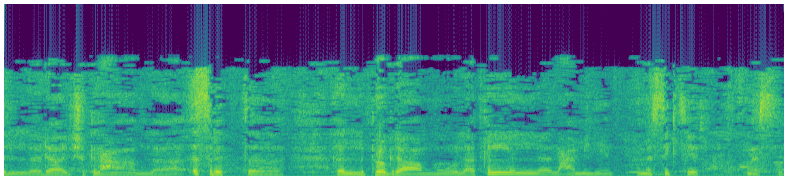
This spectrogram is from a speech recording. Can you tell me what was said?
الراي بشكل عام لاسره آه، ال program ولكل العاملين. ميرسي كثير ميرسي.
